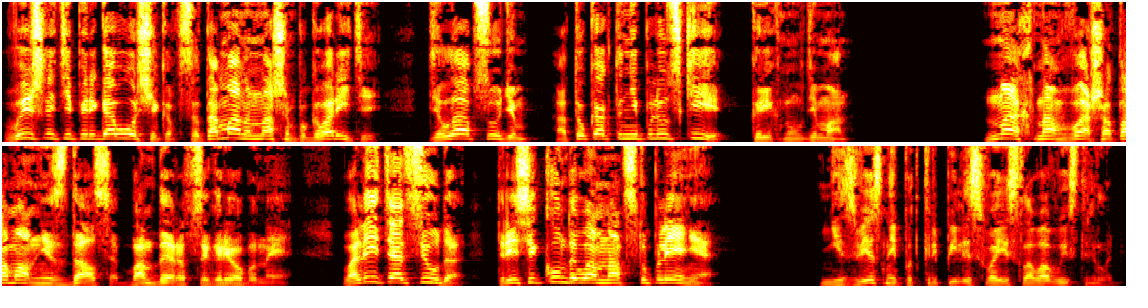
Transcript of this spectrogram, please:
вышлите переговорщиков, с атаманом нашим поговорите. Дела обсудим, а то как-то не по-людски!» — крикнул Диман. «Нах нам ваш атаман не сдался, бандеровцы гребаные! Валите отсюда! Три секунды вам на отступление!» Неизвестные подкрепили свои слова выстрелами.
